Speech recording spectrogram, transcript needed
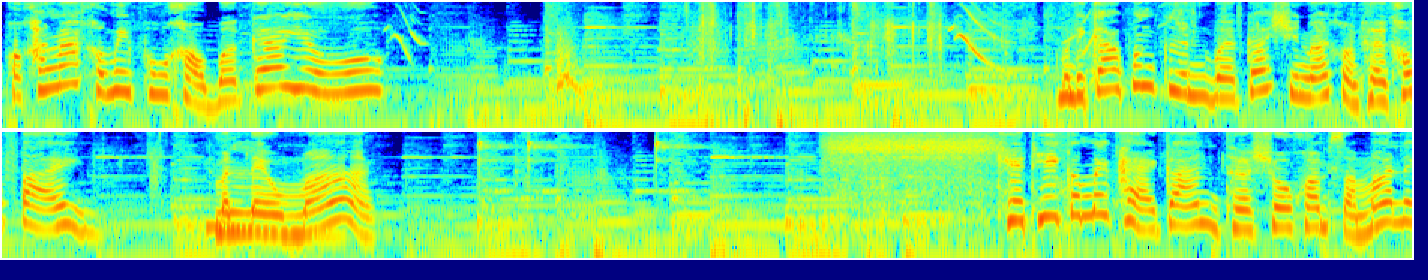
เพราะข้างหน้าเขามีภูเขาเบอร์เกอร์อยู่โมนิก้าเพิ่งกลืนเบอร์เกอร์ชิ้นน้อยของเธอเข้าไป มันเร็วมาก เคที่ก็ไม่แพ้กัน เธอโชว์ความสามารถใน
